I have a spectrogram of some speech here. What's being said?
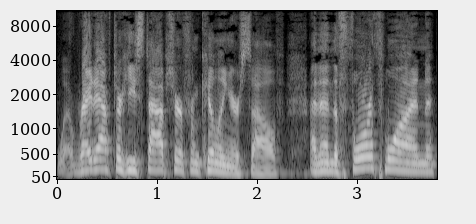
w- right after he stops her from killing herself. And then the fourth one,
